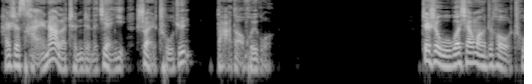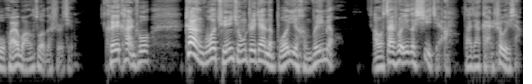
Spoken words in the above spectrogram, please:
还是采纳了陈轸的建议，率楚军打道回国。这是五国相望之后，楚怀王做的事情。可以看出，战国群雄之间的博弈很微妙。啊，我再说一个细节啊，大家感受一下。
